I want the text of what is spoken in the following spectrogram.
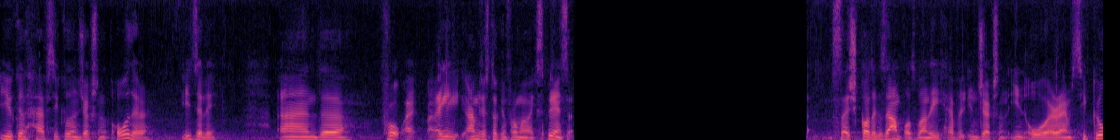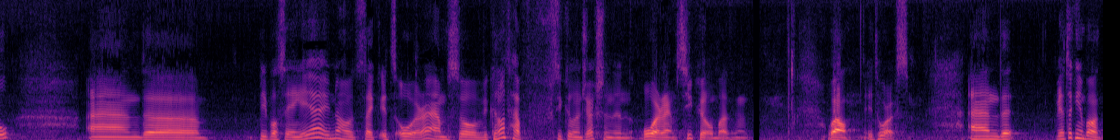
you can have SQL injection order easily. And uh, for, I, am just talking from my experience. Such code examples when they have injection in ORM SQL, and uh, people saying, yeah, you know, it's like it's ORM, so we cannot have SQL injection in ORM SQL, but well, it works. And uh, we're talking about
